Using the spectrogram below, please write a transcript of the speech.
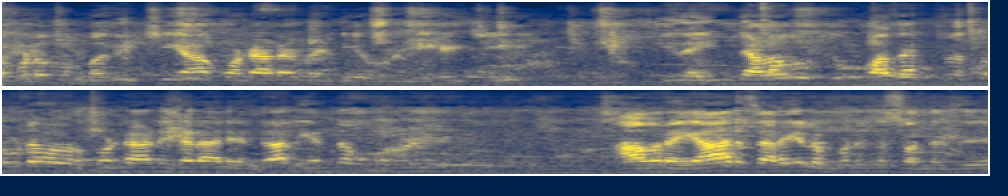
எவ்வளவு மகிழ்ச்சியா கொண்டாட வேண்டிய ஒரு நிகழ்ச்சி. இதை இந்த அளவுக்கு பதற்றத்தோடு அவர் கொண்டாடுகிறார் என்றால் என்ன பொருள்? அவரை யார் தரையில படுக்க சொன்னது?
